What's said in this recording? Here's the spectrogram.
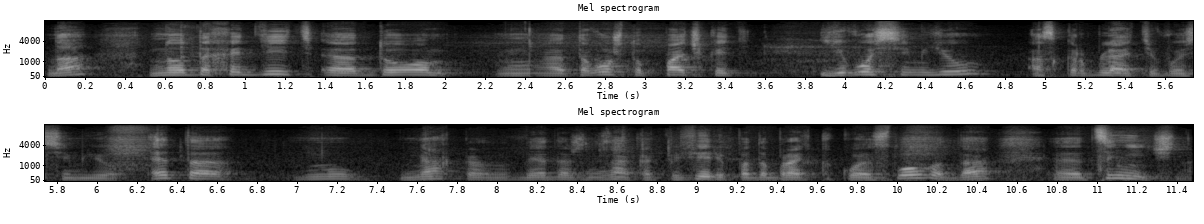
Да? Но доходить до того, что пачкать его семью, оскорблять его семью, это, ну, мягко, я даже не знаю, как в эфире подобрать какое слово, да, э, цинично.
